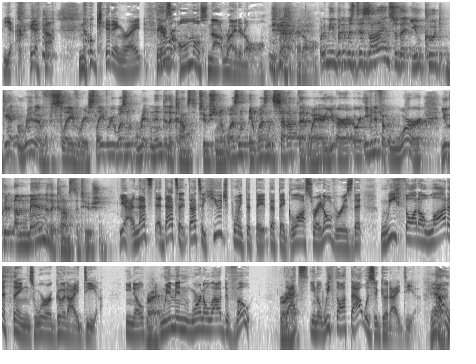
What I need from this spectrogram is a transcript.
Yeah, yeah. No kidding, right? They There's were a- almost not right at all. At all. But I mean, but it was designed so that you could get rid of slavery. Slavery wasn't written into the Constitution. It wasn't. It wasn't set up that way. Or, you, or, or even if it were, you could amend the Constitution. Yeah, and that's that's a that's a huge point that they that they gloss right over is that we thought a lot of things were a good idea. You know, Right. women weren't allowed to vote. Right. That's you know we thought that was a good idea. Yeah, Hell,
